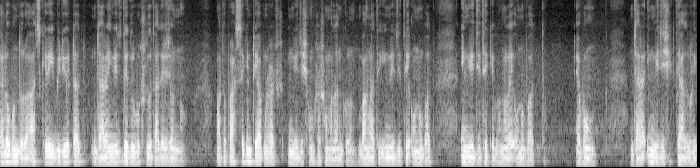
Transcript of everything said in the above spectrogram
হ্যালো বন্ধুরা, আজকের এই ভিডিওটা যারা ইংরেজিতে দুর্বল শুধু তাদের জন্য। মাত্র পাঁচ সেকেন্ডে আপনারা ইংরেজি সমস্যার সমাধান করুন। বাংলা থেকে ইংরেজিতে অনুবাদ, ইংরেজি থেকে বাংলায় অনুবাদ এবং যারা ইংরেজি শিখতে আগ্রহী,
